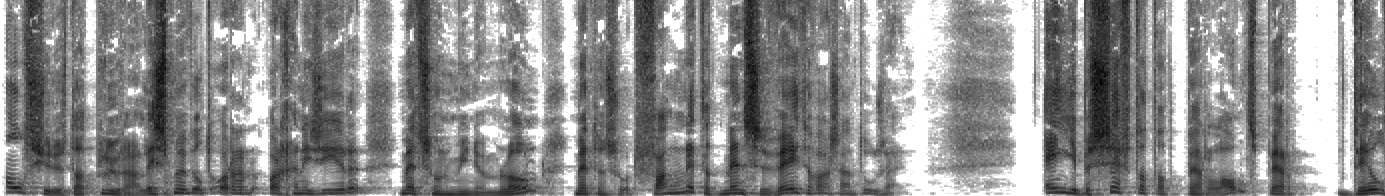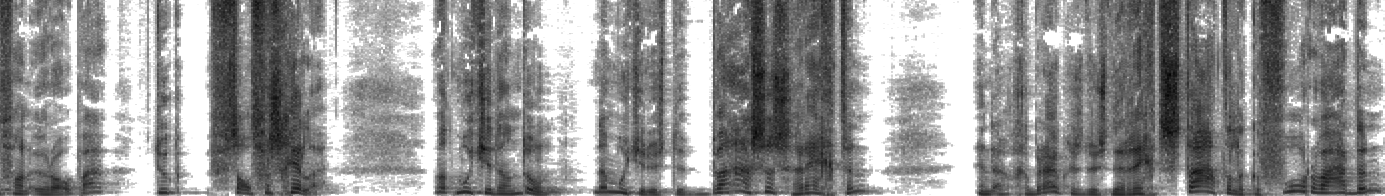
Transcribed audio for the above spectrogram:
als je dus dat pluralisme wilt organiseren met zo'n minimumloon, met een soort vangnet, dat mensen weten waar ze aan toe zijn. En je beseft dat dat per land, per deel van Europa, natuurlijk zal verschillen. Wat moet je dan doen? Dan moet je dus de basisrechten, en daar gebruiken ze dus de rechtsstatelijke voorwaarden,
